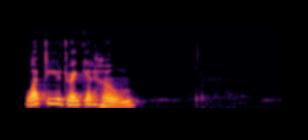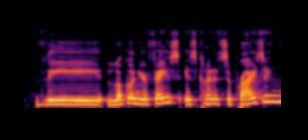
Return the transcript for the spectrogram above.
What do you drink at home? The look on your face is kind of surprising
